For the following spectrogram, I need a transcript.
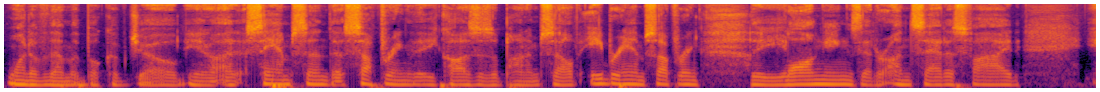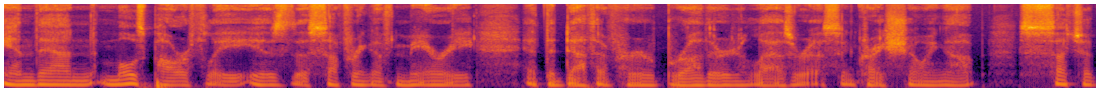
One of them, a book of Job, you know, uh, Samson, the suffering that he causes upon himself, Abraham suffering, the longings that are unsatisfied, and then, most powerfully, is the suffering of Mary at the death of her brother Lazarus and Christ showing up. Such a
